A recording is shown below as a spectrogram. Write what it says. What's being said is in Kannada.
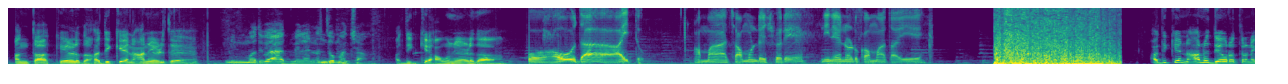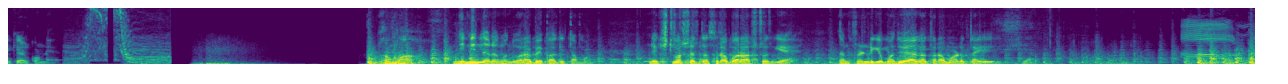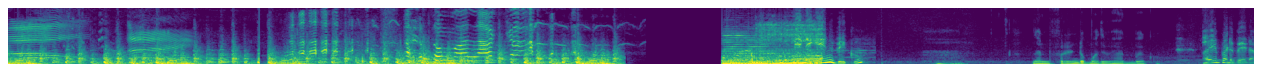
ಅಂತ ಕೇಳ್ದ. ಅದಕ್ಕೆ ನಾನು ಹೇಳ್ದೆ. ನಿನ್ ಮದ್ವೆ ಆದ್ಮೇಲೆ ನಂದು ಮಚ್ಚ. ಅದಕ್ಕೆ ಅವನು ಹೇಳ್ದ. ಓ ಹೌದಾ? ಆಯ್ತು. ಅಮ್ಮ ಚಾಮುಂಡೇಶ್ವರಿ ನೀನೇ ನೋಡ್ಕೊಮ್ಮ ತಾಯಿ. ಅದಕ್ಕೆ ನಾನು ದೇವ್ರ ಹತ್ರನೇ ಕೇಳ್ಕೊಂಡೆ. ಅಮ್ಮ ನಿನ್ನಿಂದ ನಂಗೊಂದು ವರ ಬೇಕಾಗಿತ್ತಮ್ಮ. ನೆಕ್ಸ್ಟ್ ವರ್ಷ ದಸರಾ ಬರೋ ಅಷ್ಟೊತ್ತಿಗೆ ನನ್ನ ಫ್ರೆಂಡ್ಗೆ ಮದುವೆ ಆಗೋ ಥರ ಮಾಡುತ್ತಾ ಇದ್ದೀನಿ ನಿನಗೇನು ಬೇಕು? ನನ್ನ ಫ್ರೆಂಡ್ ಮದುವೆ ಆಗಬೇಕು. ಭಯಪಡಬೇಡ.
